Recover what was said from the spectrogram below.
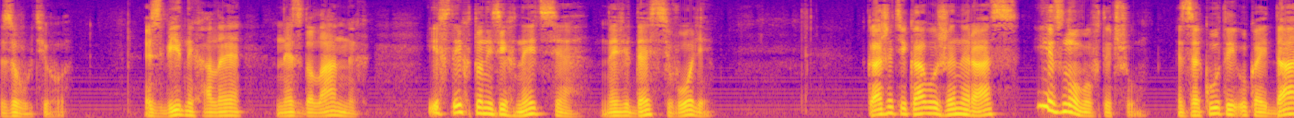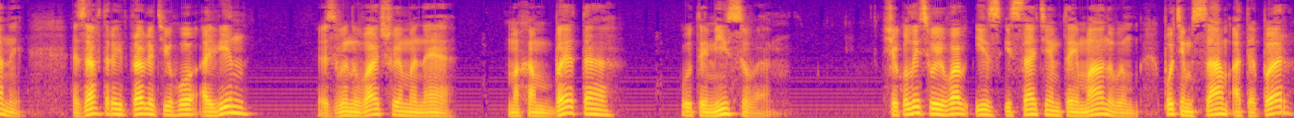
зовуть його. З бідних, але нездоланних, і з тих, хто не зігнеться, не віддасть волі. Каже, тікав уже не раз і знову втечу. Закутий у кайдани, завтра відправлять його, а він звинувачує мене, Махамбета Утемісова, що колись воював із Ісатієм Таймановим, потім сам, а тепер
